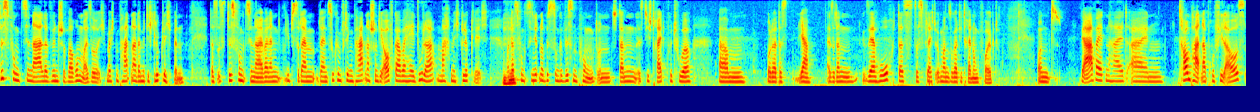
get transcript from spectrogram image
dysfunktionale Wünsche, warum. Also ich möchte einen Partner, damit ich glücklich bin. Das ist dysfunktional, weil dann gibst du deinem, deinen zukünftigen Partner schon die Aufgabe, hey du da, mach mich glücklich. Mhm. Und das funktioniert nur bis zu einem gewissen Punkt und dann ist die Streitkultur ähm, oder das, ja, also dann sehr hoch, dass das vielleicht irgendwann sogar die Trennung folgt. Und wir arbeiten halt ein Traumpartnerprofil aus.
